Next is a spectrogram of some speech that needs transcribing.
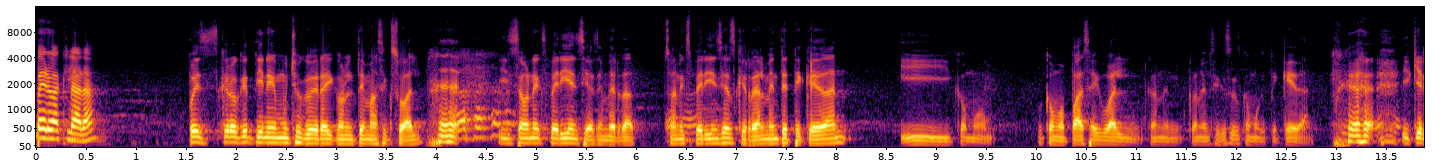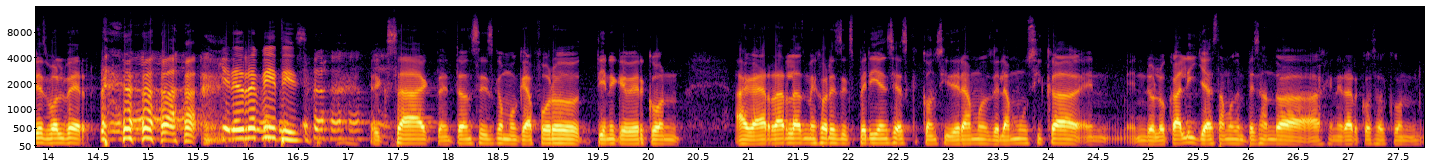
Pero aclara. Pues creo que tiene mucho que ver ahí con el tema sexual. y son experiencias, en verdad. Son experiencias que realmente te quedan y como, como pasa igual con el, con el sexo, es como que te quedan. y quieres volver. ¿Quieres repitis? Exacto. Entonces como que Aforo tiene que ver con agarrar las mejores experiencias que consideramos de la música en, en lo local y ya estamos empezando a, a generar cosas con,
